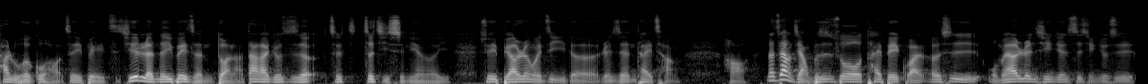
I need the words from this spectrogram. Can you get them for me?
他如何过好这一辈子？其实人的一辈子很短了，大概就是这这这几十年而已。所以不要认为自己的人生太长。好，那这样讲不是说太悲观，而是我们要认清一件事情，就是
